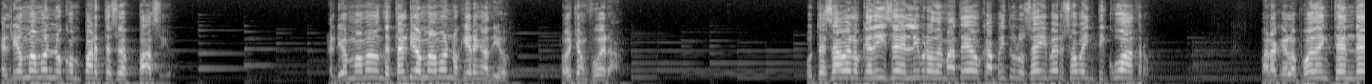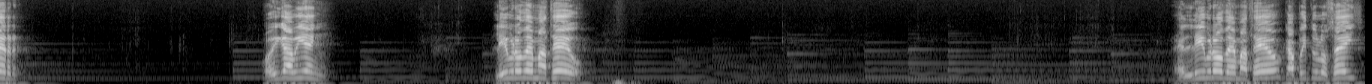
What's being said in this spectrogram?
El Dios mamón no comparte su espacio. El Dios mamón, donde está el Dios mamón, no quieren a Dios. Lo echan fuera. Usted sabe lo que dice el libro de Mateo capítulo 6, verso 24. Para que lo pueda entender. Oiga bien. Libro de Mateo. El libro de Mateo capítulo 6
